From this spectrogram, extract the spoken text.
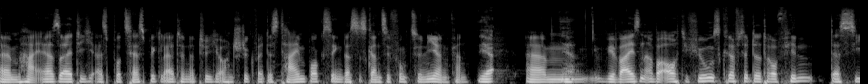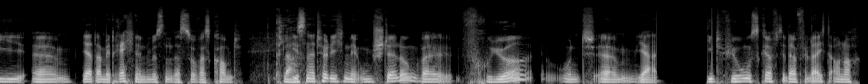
ähm, HR-seitig als Prozessbegleiter natürlich auch ein Stück weit das Timeboxing, dass das Ganze funktionieren kann. Ja. Ähm, ja. Wir weisen aber auch die Führungskräfte darauf hin, dass sie ähm, ja damit rechnen müssen, dass sowas kommt. Klar. Ist natürlich eine Umstellung, weil früher und ähm, ja die Führungskräfte da vielleicht auch noch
